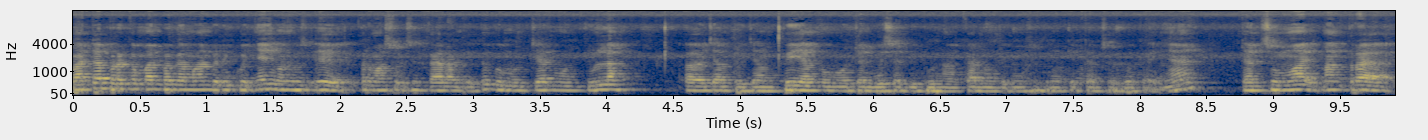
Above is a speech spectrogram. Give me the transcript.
pada perkembangan-perkembangan berikutnya eh, termasuk sekarang itu kemudian muncullah eh, jampe-jampe yang kemudian bisa digunakan untuk mengusir penyakit dan sebagainya dan semua mantra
